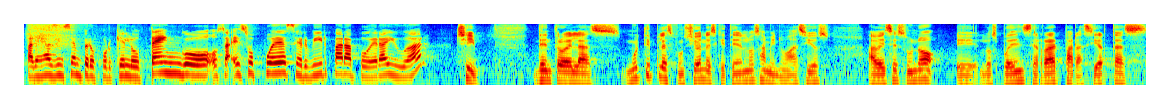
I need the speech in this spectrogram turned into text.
parejas dicen, pero ¿por qué lo tengo? O sea, ¿eso puede servir para poder ayudar? Sí. Dentro de las múltiples funciones que tienen los aminoácidos, a veces uno los puede encerrar para ciertas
